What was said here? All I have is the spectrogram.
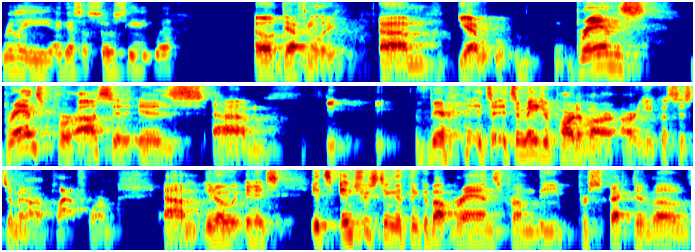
really, I guess, associate with. Oh, definitely. Um, yeah, brands brands for us is um, it's a, it's a major part of our, our ecosystem and our platform. Um, you know, and it's it's interesting to think about brands from the perspective of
